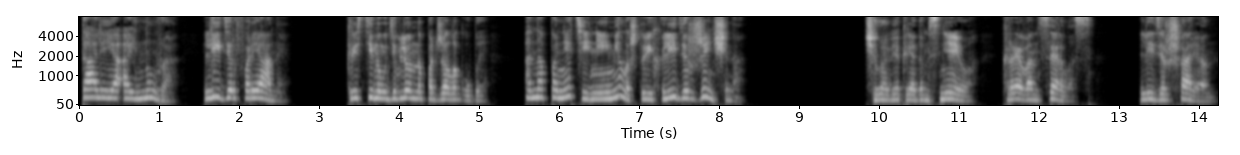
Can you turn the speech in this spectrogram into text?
Талия Айнура, лидер Фарианы. Кристина удивленно поджала губы. Она понятия не имела, что их лидер – женщина. «Человек рядом с нею – Креван Серлос, лидер Шарион»,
